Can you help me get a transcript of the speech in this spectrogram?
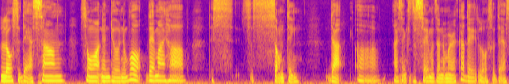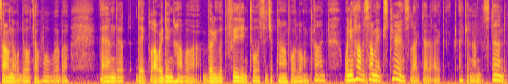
lost their son, so on, and during the war, they might have this, something that uh, I think is the same as in America. They lost their son or daughter, or whoever, and uh, they probably didn't have a very good feeling towards Japan for a long time. When you have some experience like that, I, I can understand it.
